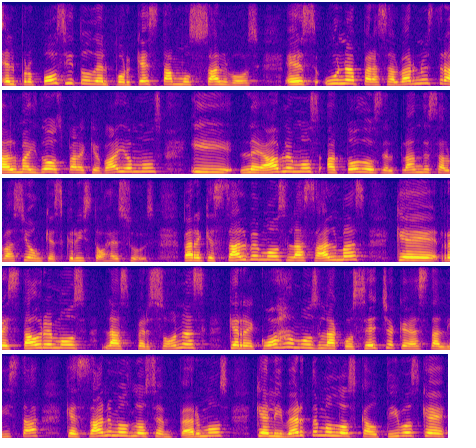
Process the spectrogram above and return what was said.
El propósito del por qué estamos salvos es una para salvar nuestra alma y dos para que vayamos y le hablemos a todos del plan de salvación que es Cristo Jesús, para que salvemos las almas, que restauremos las personas, que recojamos la cosecha que está lista, que sanemos los enfermos, que libertemos los cautivos, que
